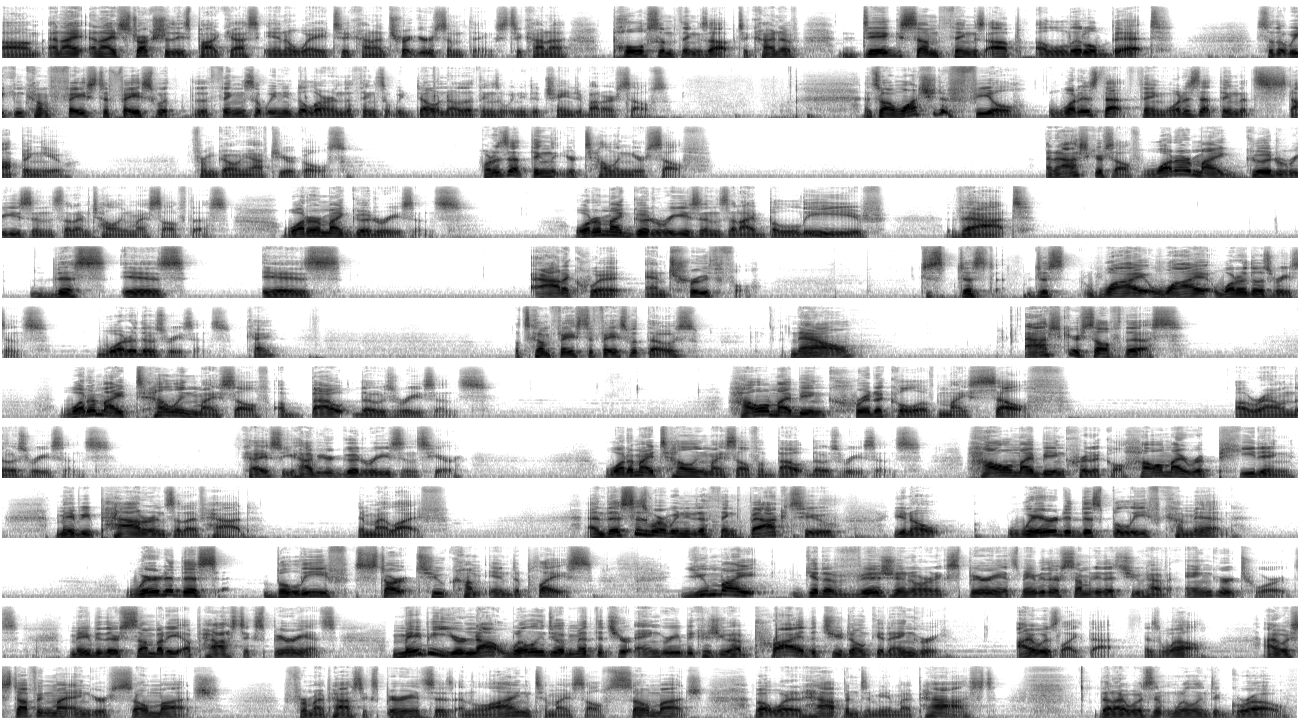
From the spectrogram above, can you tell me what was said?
Um, and I and I structure these podcasts in a way to kind of trigger some things, to kind of pull some things up, to kind of dig some things up a little bit, so that we can come face to face with the things that we need to learn, the things that we don't know, the things that we need to change about ourselves. And so I want you to feel what is that thing? What is that thing that's stopping you from going after your goals? What is that thing that you're telling yourself? And ask yourself, what are my good reasons that I'm telling myself this? What are my good reasons? What are my good reasons that I believe that this is is adequate and truthful? Just just just why why what are those reasons? What are those reasons? Okay? Let's come face to face with those. Now, ask yourself this What am I telling myself about those reasons? How am I being critical of myself around those reasons? Okay, so you have your good reasons here. What am I telling myself about those reasons? How am I being critical? How am I repeating maybe patterns that I've had in my life? And this is where we need to think back to, you know, where did this belief come in? Where did this belief start to come into place? You might get a vision or an experience. Maybe there's somebody that you have anger towards. Maybe there's somebody, a past experience. Maybe you're not willing to admit that you're angry because you have pride that you don't get angry. I was like that as well. I was stuffing my anger so much for my past experiences and lying to myself so much about what had happened to me in my past that I wasn't willing to grow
